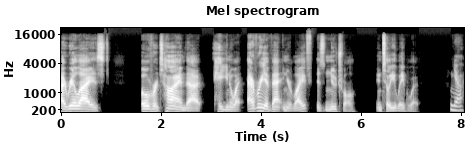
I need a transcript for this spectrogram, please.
I realized over time that, hey, you know what? Every event in your life is neutral until you label it. Yeah.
